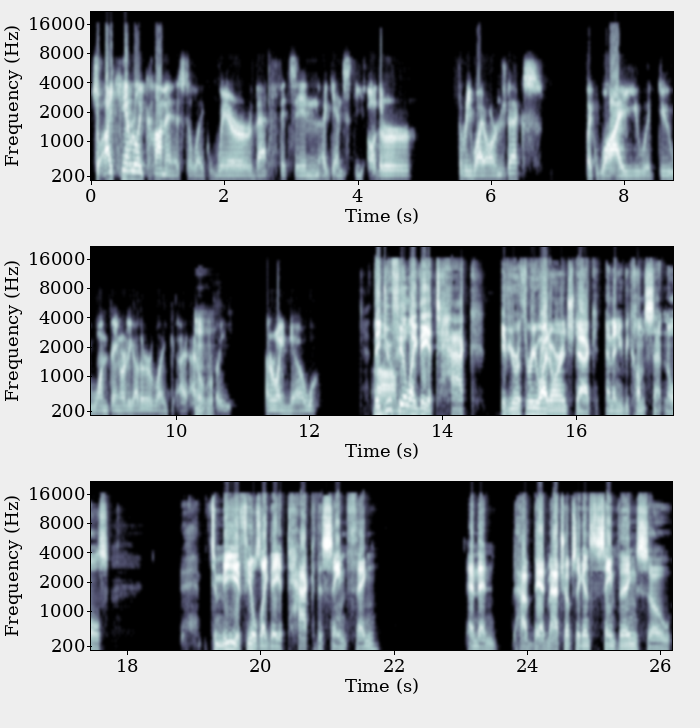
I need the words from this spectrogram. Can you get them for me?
so I can't really comment as to like where that fits in against the other three wide orange decks. Like why you would do one thing or the other. Like I, I don't mm-hmm. really I don't really know. They do um, feel like they attack if you're a three wide orange deck and then you become sentinels. To me, it feels like they attack the same thing and then have bad matchups against the same thing. So,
